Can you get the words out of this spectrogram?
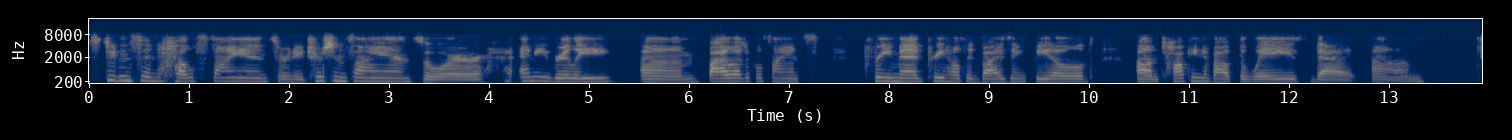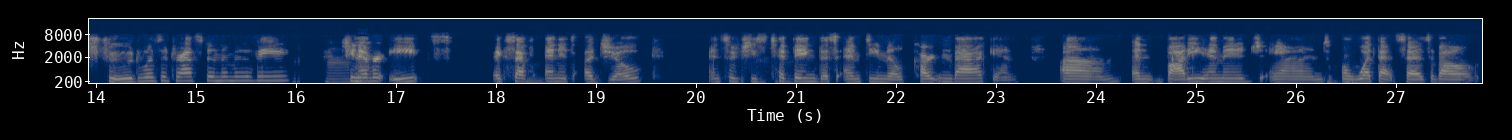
students in health science or nutrition science or any really um, biological science, pre med, pre health advising field, um, talking about the ways that um, food was addressed in the movie. Mm-hmm. She never eats except mm. and it's a joke and so she's mm-hmm. tipping this empty milk carton back and um and body image and mm-hmm. what that says about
